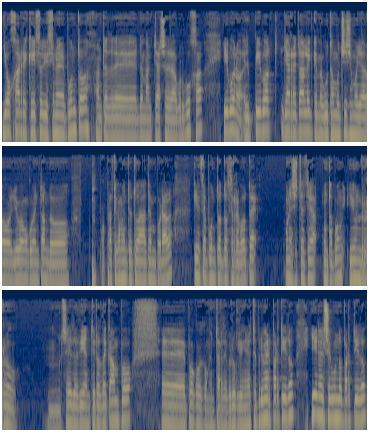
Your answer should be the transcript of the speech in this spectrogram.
Joe Harris que hizo 19 puntos antes de, marcharse de la burbuja. Y bueno, el pivot ya retale que me gusta muchísimo, ya lo llevamos comentando pues, prácticamente toda la temporada. 15 puntos, 12 rebotes, una asistencia, un tapón y un robo. 6 mm, de 10 en tiros de campo, eh, poco que comentar de Brooklyn en este primer partido. Y en el segundo partido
